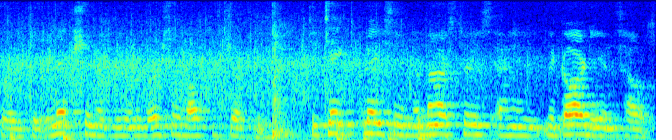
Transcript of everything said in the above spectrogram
for the election of the Universal House of Justice to take place in the Master's and in the Guardian's house.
